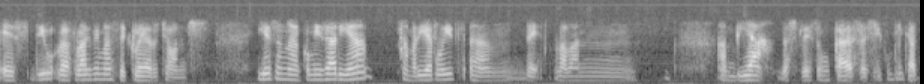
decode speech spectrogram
es diu Les làgrimes de Claire Jones. I és una comissària a Maria Ruiz, eh, bé, la van enviar després d'un cas així complicat,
